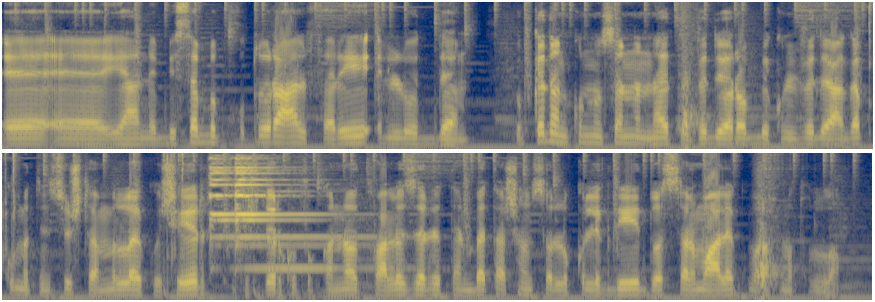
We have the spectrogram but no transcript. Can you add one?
آه، يعني بيسبب خطورة على الفريق اللي قدام. وبكده نكون وصلنا لنهاية الفيديو. يا رب يكون الفيديو عجبكم. ما تنسوش تعملوا like و share. وتشتركوا في القناة وتفعلوا زر التنبيهات عشان يوصلكوا كل جديد. والسلام عليكم ورحمة الله.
